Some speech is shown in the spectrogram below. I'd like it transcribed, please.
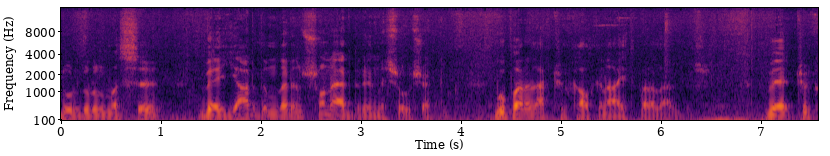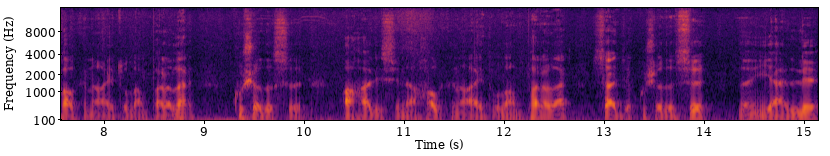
durdurulması ve yardımların sona erdirilmesi olacak. Bu paralar Türk halkına ait paralardır. Ve Türk halkına ait olan paralar Kuşadası ahalisine, halkına ait olan paralar sadece Kuşadası'nın yerli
